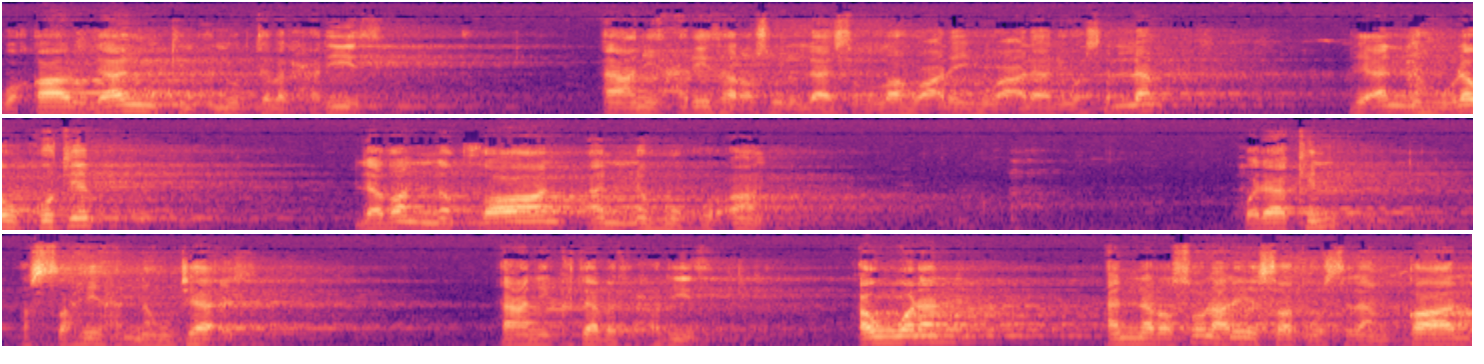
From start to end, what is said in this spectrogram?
وقالوا لا يمكن أن يكتب الحديث أعني حديث رسول الله صلى الله عليه وعلى آله وسلم لأنه لو كتب لظن الظان أنه قرآن. ولكن الصحيح أنه جائز. أعني كتابة الحديث. أولا أن الرسول عليه الصلاة والسلام قال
